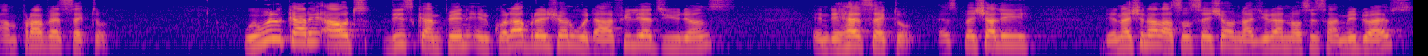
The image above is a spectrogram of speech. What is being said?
and private sector. We will carry out this campaign in collaboration with our affiliate unions in the health sector, especially the National Association of Nigerian Nurses and Midwives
